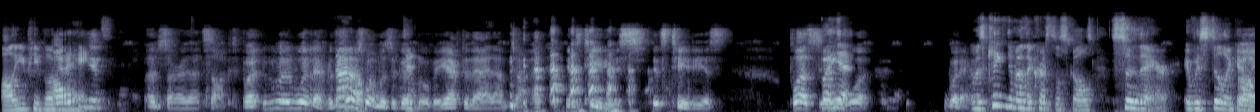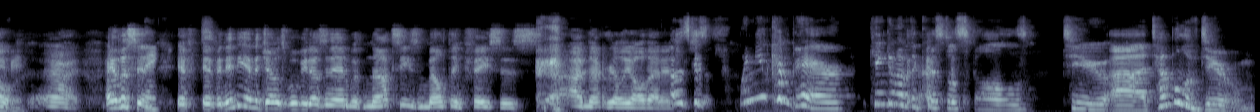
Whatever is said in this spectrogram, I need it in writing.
All you people are Oh, gonna hate. you- I'm sorry, that sucked, but whatever. The first one was a Good. movie. After that, I'm tired. it's tedious. It's tedious. Plus, But yeah. what? Whatever. It was Kingdom of the Crystal Skulls. So there, it was still a good oh, movie. all right. Hey, listen. Thank If if an Indiana Jones movie doesn't end with Nazis melting faces, I'm not really all that interested. just when you compare Kingdom of the Crystal Skulls to uh, Temple of Doom,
